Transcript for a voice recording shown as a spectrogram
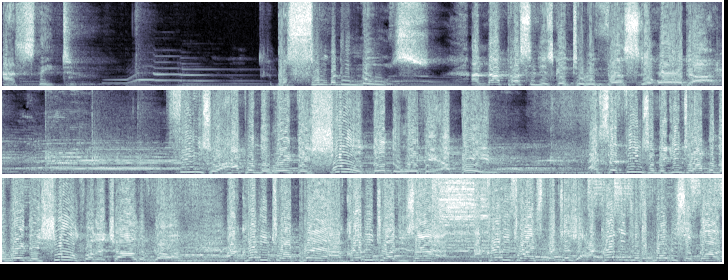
as they do. But somebody knows, and that person is going to reverse the order things will happen the way they should, not the way they have been. I said things will begin to happen the way they should for the child of God. According to our prayer, according to our desire, according to our expectation, according to the promise of God.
